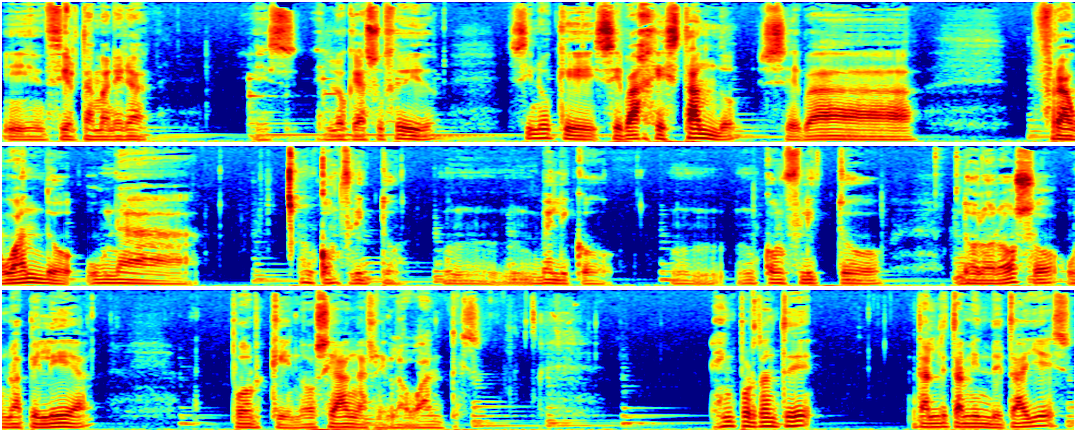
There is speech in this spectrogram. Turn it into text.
Y en cierta manera es, lo que ha sucedido, sino que se va gestando, se va fraguando una, un conflicto, un bélico, un, conflicto doloroso, una pelea, porque no se han arreglado antes. Es importante darle también detalles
